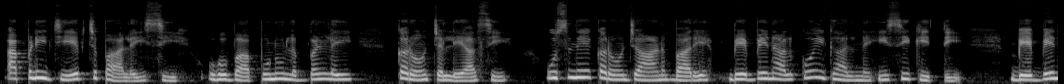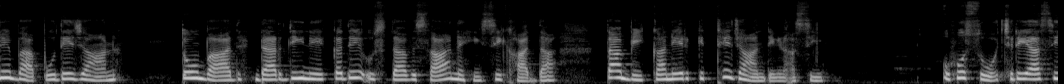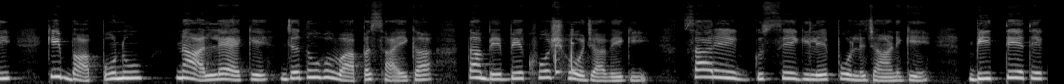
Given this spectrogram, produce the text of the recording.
ਆਪਣੀ ਜੇਬ 'ਚ ਪਾ ਲਈ ਸੀ। ਉਹ ਬਾਪੂ ਨੂੰ ਲੱਭਣ ਲਈ ਘਰੋਂ ਚੱਲਿਆ ਸੀ। ਉਸਨੇ ਘਰੋਂ ਜਾਣ ਬਾਰੇ ਬੇਬੇ ਨਾਲ ਕੋਈ ਗੱਲ ਨਹੀਂ ਸੀ ਕੀਤੀ। ਬੇਬੇ ਨੇ ਬਾਪੂ ਦੇ ਜਾਣ ਤੋਂ ਬਾਅਦ ਡਰਦੀ ਨੇ ਕਦੇ ਉਸ ਦਾ ਵਸਾਹ ਨਹੀਂ ਸੀ ਖਾਦਾ ਤਾਂ ਬੀਕਾਨੇਰ ਕਿੱਥੇ ਜਾਣ ਦੇਣਾ ਸੀ? ਉਹ ਸੋਚ ਰਿਹਾ ਸੀ ਕਿ ਬਾਪੂ ਨੂੰ ਨਾਲ ਲੈ ਕੇ ਜਦੋਂ ਉਹ ਵਾਪਸ ਆਏਗਾ ਤਾਂ ਬੇਬੇ ਖੁਸ਼ ਹੋ ਜਾਵੇਗੀ। ਸਾਰੇ ਗੁੱਸੇ ਗਿਲੇ ਭੁੱਲ ਜਾਣਗੇ। ਬੀਤੇ ਤੇ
